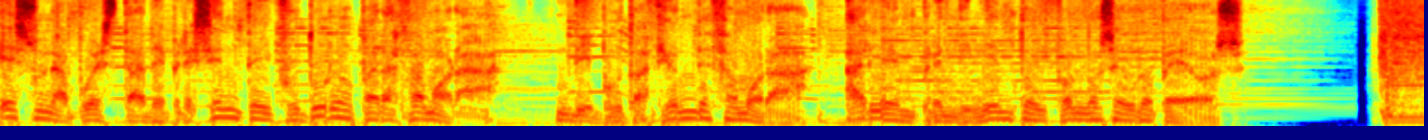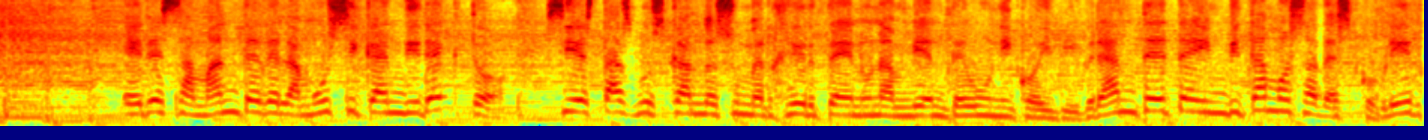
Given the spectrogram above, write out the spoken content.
Es una apuesta de presente y futuro para Zamora. Diputación de Zamora. Área Emprendimiento y Fondos Europeos. ¿Eres amante de la música en directo? Si estás buscando sumergirte en un ambiente único y vibrante, te invitamos a descubrir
